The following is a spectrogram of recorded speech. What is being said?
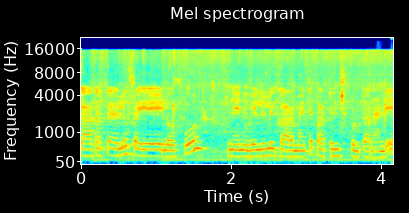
కాకరకాయలు ఫ్రై అయ్యేలోపు నేను వెల్లుల్లి కారం అయితే పట్టించుకుంటానండి.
